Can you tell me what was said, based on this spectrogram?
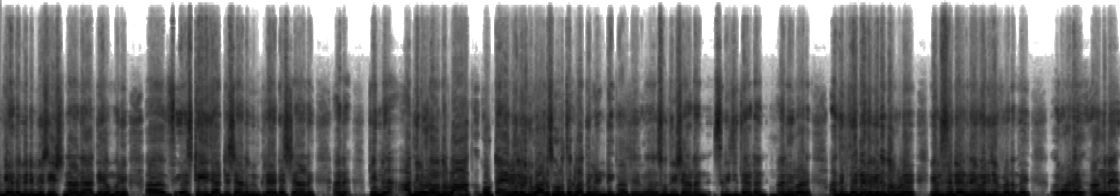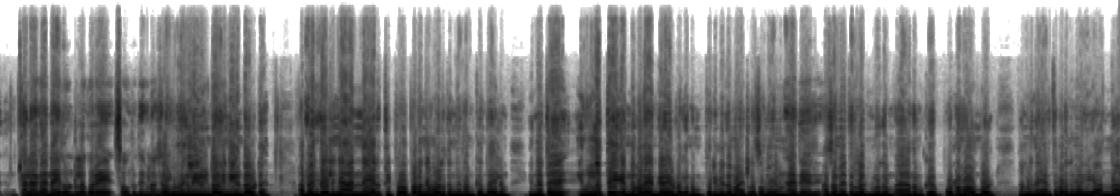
അബിയേട്ടൻ പിന്നെ മ്യൂസീഷ്യൻ ആണ് പിന്നെ മ്യൂസീഷ്യനാണ് അദ്ദേഹം ഒരു സ്റ്റേജ് ആർട്ടിസ്റ്റ് ആണ് മിമിക്രി ആർട്ടിസ്റ്റ് ആണ്. അങ്ങനെ. പിന്നെ അതിലൂടെ വന്നുള്ള ആ കൂട്ടായ്മയിൽ ഒരുപാട് സുഹൃത്തുക്കൾ അതിലുണ്ട്. അതെ, അതെ, അതെ. സുധീഷ് ഏട്ടൻ ശ്രീജിത്ത് തേടാൻ അങ്ങനെ ഒരുപാട്. അതിൽ തന്നെയാണ് പിന്നെ നമ്മൾ വിൻസെന്റ് ഏട്ടനെ പരിചയപ്പെടുന്നത്. ഒരുപാട് അങ്ങനെ കലാകാരനായതുകൊണ്ടുള്ള കുറെ സൗഹൃദങ്ങൾ സൗഹൃദങ്ങൾ ഇനിയും ഉണ്ടാവട്ടെ അപ്പൊ എന്തായാലും ഞാൻ നേരത്തെ ഇപ്പോൾ പറഞ്ഞ പോലെ തന്നെ നമുക്ക് എന്തായാലും ഇന്നത്തെ ഇന്നത്തെ എന്ന് പറയാൻ കഴിയുള്ളൂ. കാരണം പരിമിതമായിട്ടുള്ള സമയമുണ്ട്. ആ സമയത്തുള്ള അഭിമുഖം നമുക്ക് പൂർണമാകുമ്പോൾ നമ്മൾ നേരത്തെ പറഞ്ഞ മാതിരി അന്ന് ആ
